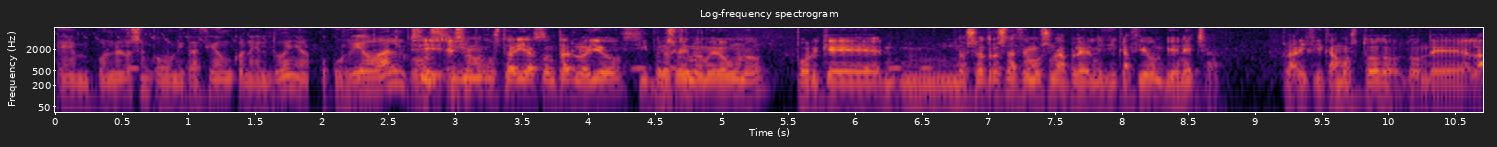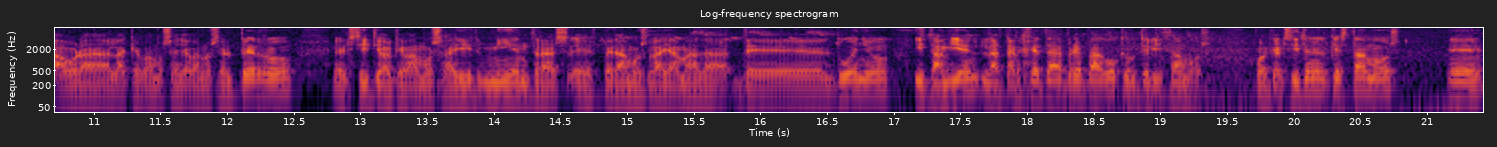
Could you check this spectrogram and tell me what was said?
en poneros en comunicación con el dueño. ¿Ocurrió algo? Sí, eso me gustaría contarlo yo, Sí, pero soy que- número uno, porque mm, nosotros hacemos una planificación bien hecha. Planificamos todo, donde la hora a la que vamos a llevarnos el perro, el sitio al que vamos a ir mientras esperamos la llamada del dueño y también la tarjeta de prepago que utilizamos. Porque el sitio en el que estamos eh,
